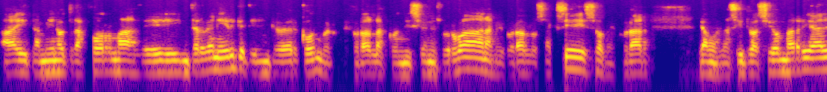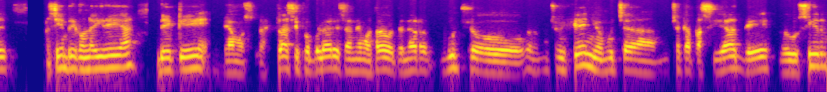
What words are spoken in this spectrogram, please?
Hay también otras formas de intervenir que tienen que ver con mejorar las condiciones urbanas, mejorar los accesos, mejorar digamos, la situación barrial, siempre con la idea de que digamos, las clases populares han demostrado tener mucho, mucho ingenio, mucha, mucha capacidad de producir,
